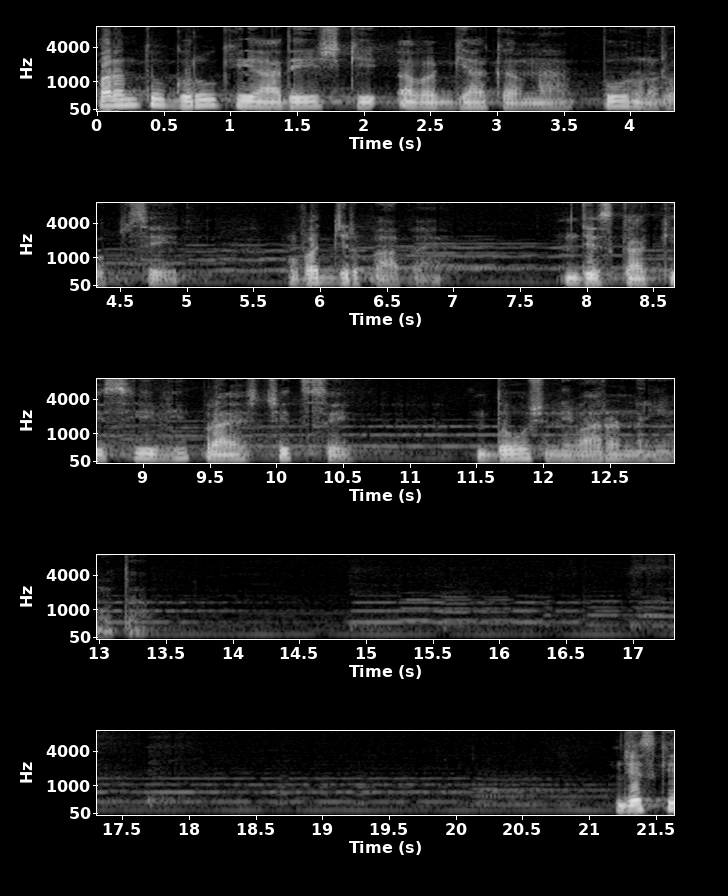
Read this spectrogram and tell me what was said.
परंतु गुरु के आदेश की अवज्ञा करना पूर्ण रूप से वज्र पाप है, जिसका किसी भी प्रायश्चित से दोष निवारण नहीं होता। जिसके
